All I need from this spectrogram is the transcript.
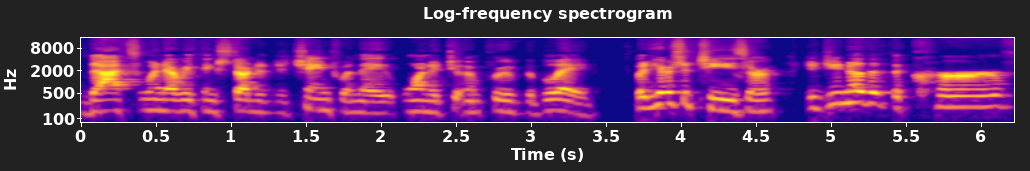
that's when everything started to change when they wanted to improve the blade. But here's a teaser. Did you know that the curve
